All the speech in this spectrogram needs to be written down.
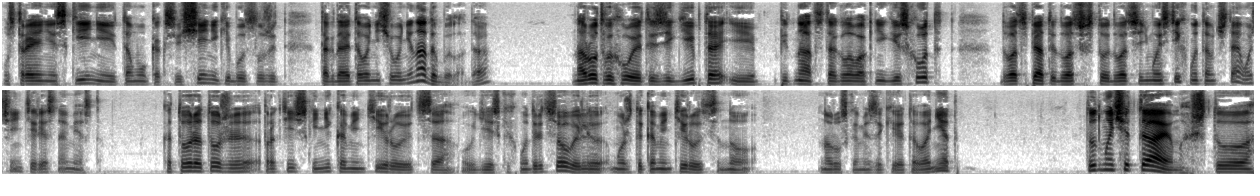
устроение скини и тому, как священники будут служить, тогда этого ничего не надо было, да? Народ выходит из Египта, и 15 глава книги Исход, 25, 26, 27 стих, мы там читаем очень интересное место, которое тоже практически не комментируется у иудейских мудрецов, или, может, и комментируется, но на русском языке этого нет. Тут мы читаем, что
